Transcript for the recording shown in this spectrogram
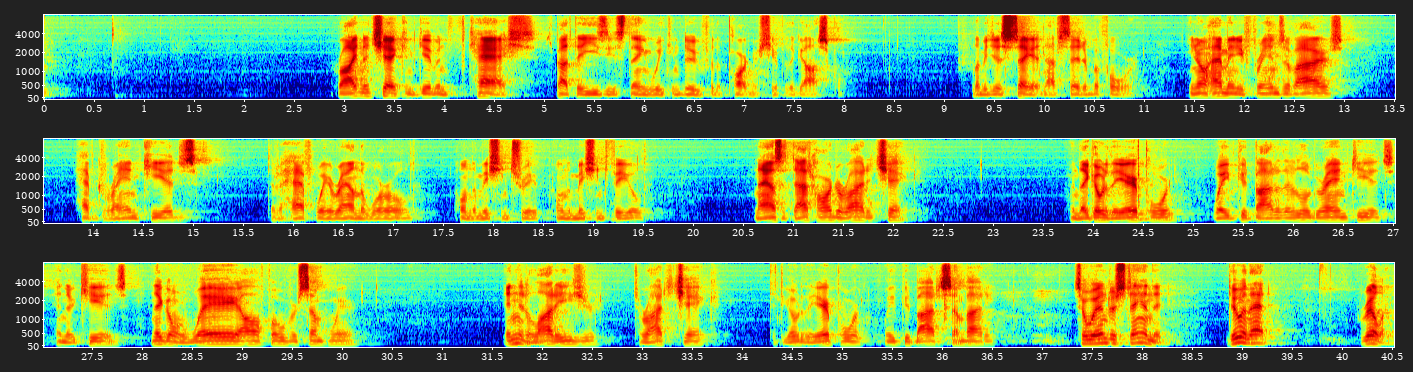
Writing a check and giving cash is about the easiest thing we can do for the partnership of the gospel. Let me just say it, and I've said it before. You know how many friends of ours have grandkids that are halfway around the world on the mission trip, on the mission field? Now, is it that hard to write a check? When they go to the airport, wave goodbye to their little grandkids and their kids, and they're going way off over somewhere. Isn't it a lot easier to write a check to go to the airport, wave goodbye to somebody? So we understand that doing that, really,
